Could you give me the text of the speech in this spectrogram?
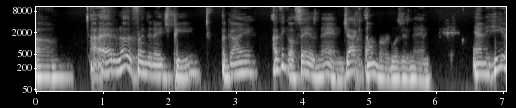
Um, I had another friend at HP, a guy. I think I'll say his name. Jack Elmberg was his name, and he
